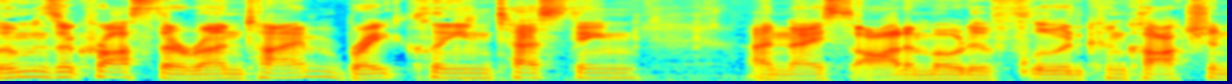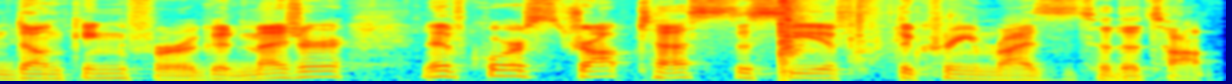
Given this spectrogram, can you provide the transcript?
lumens across their runtime, brake clean testing, a nice automotive fluid concoction dunking for a good measure, and of course drop tests to see if the cream rises to the top.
